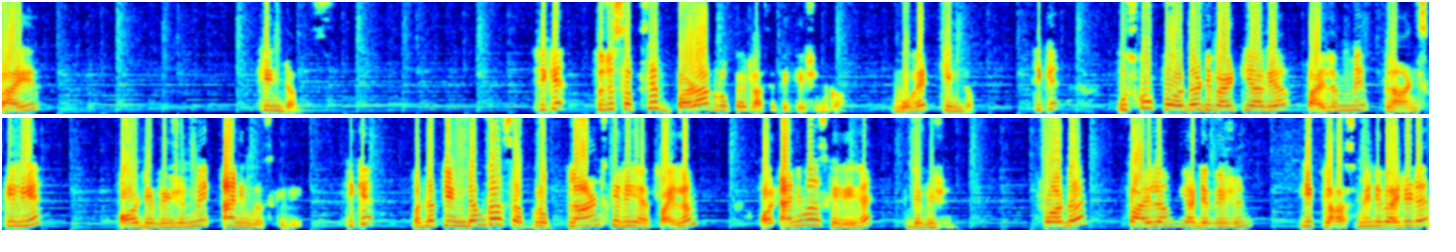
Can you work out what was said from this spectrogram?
फाइव किंगडम्स ठीक है? तो जो सबसे बड़ा ग्रुप है क्लासिफिकेशन का, वो है किंगडम ठीक है? उसको फर्दर डिवाइड किया गया फाइलम में प्लांट्स के लिए और डिवीज़न में एनिमल्स के लिए, ठीक है? मतलब किंगडम का सब ग्रुप प्लांट्स के लिए है फाइलम और एनिमल्स के लिए है डिवीज़न फर्दर फाइलम या डिवीज़न ये क्लास में डिवाइडेड है.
